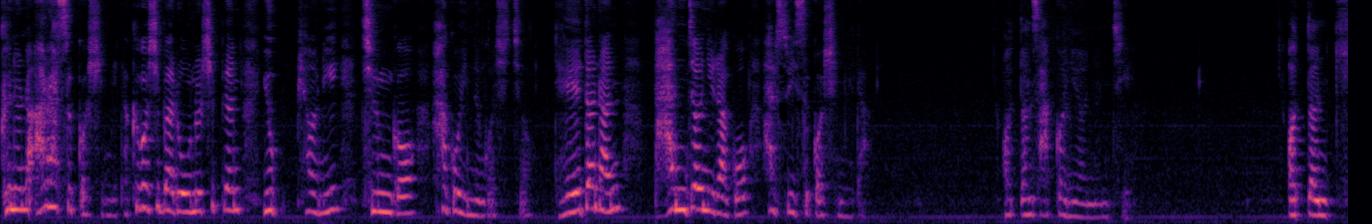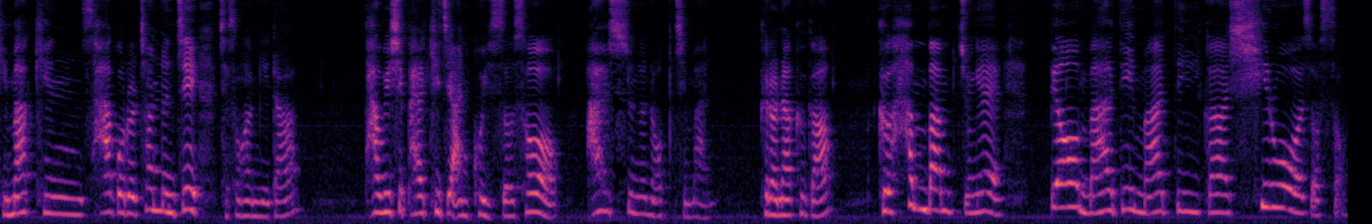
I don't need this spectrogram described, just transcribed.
그는 알았을 것입니다. 그것이 바로 오늘 시편 6편이 증거하고 있는 것이죠. 대단한 반전이라고 할 수 있을 것입니다. 어떤 사건이었는지 어떤 기막힌 사고를 쳤는지 죄송합니다. 다윗이 밝히지 않고 있어서 알 수는 없지만 그러나 그가 그 한밤중에 뼈 마디마디가 시로워져서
